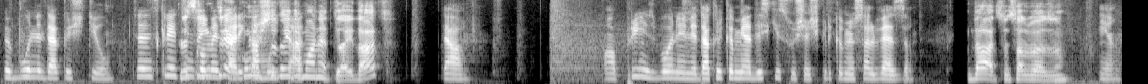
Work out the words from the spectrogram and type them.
pe bune dacă știu. Să-mi scrieți Trebuie în să intri comentarii că acolo am și să dai de uitat. manetă. Ai dat? Da. A prins, bă, nene, dar cred că mi-a deschis ușa și cred că mi-o salvează. Da, ți-o salvează. Ia,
